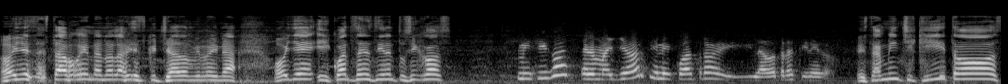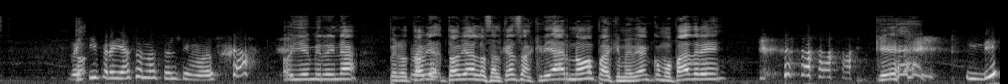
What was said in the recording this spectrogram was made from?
Oye, esa está buena, no la había escuchado, mi reina. Oye, ¿y cuántos años tienen tus hijos? Mis hijos, el mayor tiene cuatro y la otra tiene dos. Están bien chiquitos. Pues sí, pero ya son los últimos. Oye, mi reina, pero todavía, todavía los alcanzo a criar, ¿no? Para que me vean como padre. ¿Qué? Dices.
